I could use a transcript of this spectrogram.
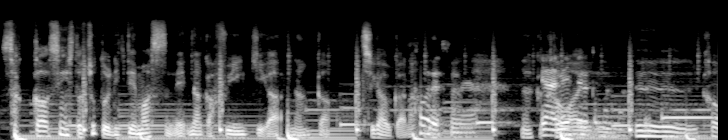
サッカー選手とちょっと似てますね。なんか雰囲気が、なんか違うかな。そうですね。なんか可愛い、い。うん、可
